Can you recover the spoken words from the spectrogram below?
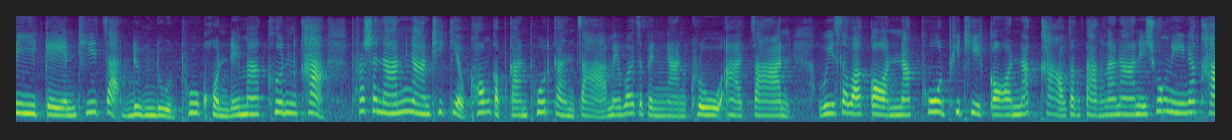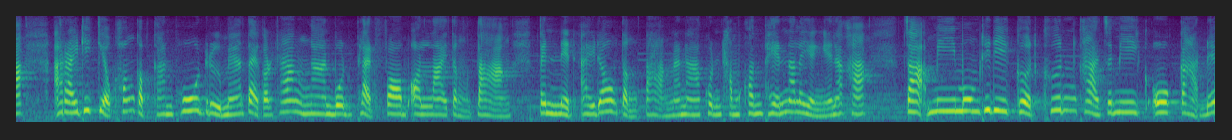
มีเกณฑ์ที่จะดึงดูดผู้คนได้มากขึ้นค่ะ เพราะฉะนั้นงานที่เกี่ยวข้องกับการพูดการจาไม่ว่าจะเป็นงานครูอาจารย์ วิศวกรนักพูด พิธีกรนักข่าวต่างๆ นานาในช่วงนี้นะคะ อะไรที่เกี่ยวข้องกับการพูดหรือแม้แต่กระทั่งงานบนแพลตฟอร์มออนไลน์ต่างๆ เป็นเน็ตไอดอลต่างๆ นานาคนทำคอนเทนต์อะไรอย่างเงี้ยนะคะ จะมีมุมที่ดีเกิดขึ้นค่ะ จะมีโอกาสได้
